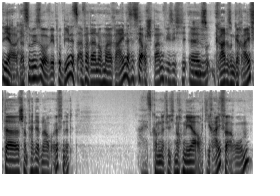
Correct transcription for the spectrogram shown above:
Ja, arbeiten. das sowieso. Wir probieren jetzt einfach da nochmal rein. Das ist ja auch spannend, wie sich äh, so, gerade so ein gereifter Champagner dann auch öffnet. Ah, Jetzt kommen natürlich noch mehr auch die reife Aromen,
